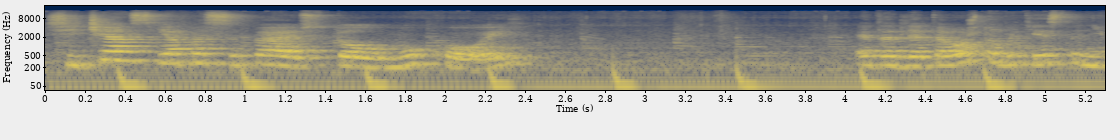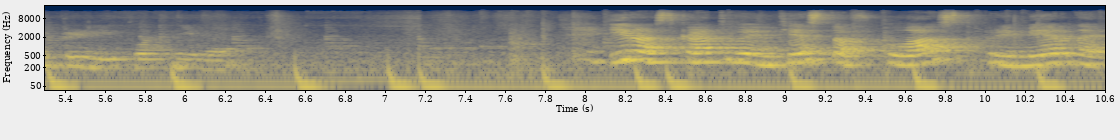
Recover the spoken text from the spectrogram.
Сейчас я посыпаю стол мукой. Это для того, чтобы тесто не прилипло к нему. И раскатываем тесто в пласт примерно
